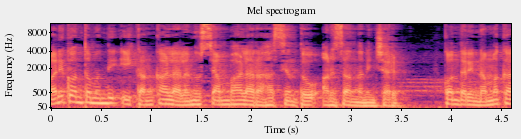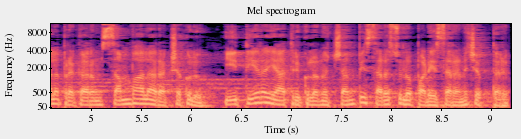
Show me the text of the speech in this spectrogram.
మరికొంతమంది ఈ కంకాళాలను శంబాళ రహస్యంతో అనుసంధానించారు. కొందరి నమ్మకాల ప్రకారం సంబాల రక్షకులు ఈ తీరయాత్రికులను చంపి సరస్సులో పడేశారని చెప్తారు.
